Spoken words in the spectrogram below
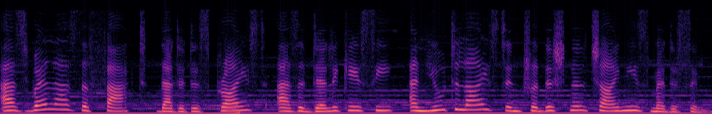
as well as the fact that it is prized as a delicacy and utilized in traditional Chinese medicine.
